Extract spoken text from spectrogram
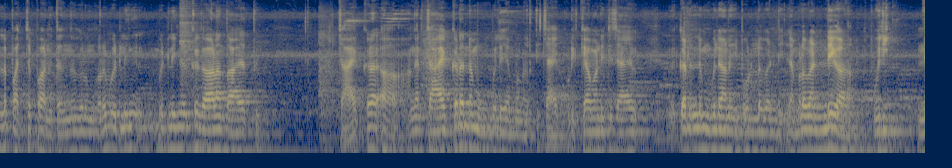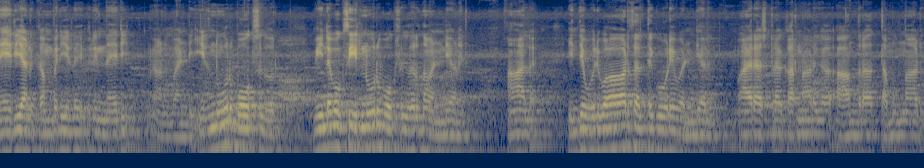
നല്ല പച്ചപ്പാണ് തെങ്ങുകളും കുറേ ബിൽഡിങ് ബിൽഡിങ്ങൊക്കെ കാണാൻ താഴത്ത്. ചായക്കട ആ അങ്ങനെ ചായക്കടന്റെ മുമ്പിൽ നമ്മൾ നിർത്തി. ചായ കുടിക്കാൻ വേണ്ടിയിട്ട് ചായ കടലിന്റെ മുമ്പിലാണ് ഇപ്പോൾ ഉള്ള വണ്ടി. നമ്മളെ വണ്ടി കാണാം. പുലി നേരിയാണ്. കമ്പനിയുടെ ഒരു നെരി. ആണ് വണ്ടി. ഇരുന്നൂറ് ബോക്സ് കയറും. മീന്റെ ബോക്സ് ഇരുന്നൂറ് ബോക്സ് കയറുന്ന വണ്ടിയാണിത് ആ അല്ല ഇന്ത്യ ഒരുപാട് സ്ഥലത്തേക്ക് ഓടിയ വണ്ടിയാണ് മഹാരാഷ്ട്ര കർണാടക ആന്ധ്ര തമിഴ്നാട്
